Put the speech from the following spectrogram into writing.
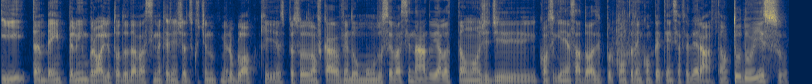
e também pelo embrólio todo da vacina que a gente já discutiu no primeiro bloco, que as pessoas vão ficar vendo o mundo ser vacinado e elas estão longe de conseguirem essa dose por conta da incompetência federal. Então, tudo isso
